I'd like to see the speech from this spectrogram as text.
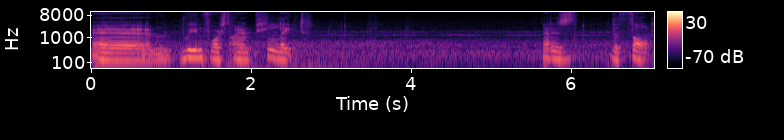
um, reinforced iron plate. That is the thought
